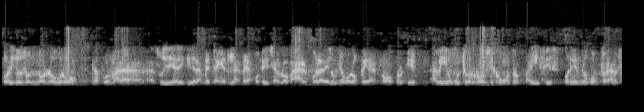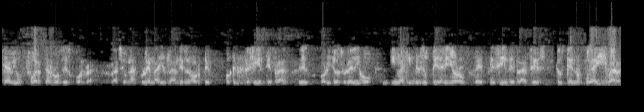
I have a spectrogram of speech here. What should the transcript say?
Boris no logró transformar a, su idea de que Gran Bretaña es la nueva potencia global fuera de la Unión Europea, no, porque ha habido muchos roces con otros países, por ejemplo con Francia, ha habido fuertes roces con relación al problema de Irlanda del Norte, porque el presidente Francia, eh, Boris Johnson le dijo, imagínese usted, señor eh, presidente francés, que usted no pueda llevar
